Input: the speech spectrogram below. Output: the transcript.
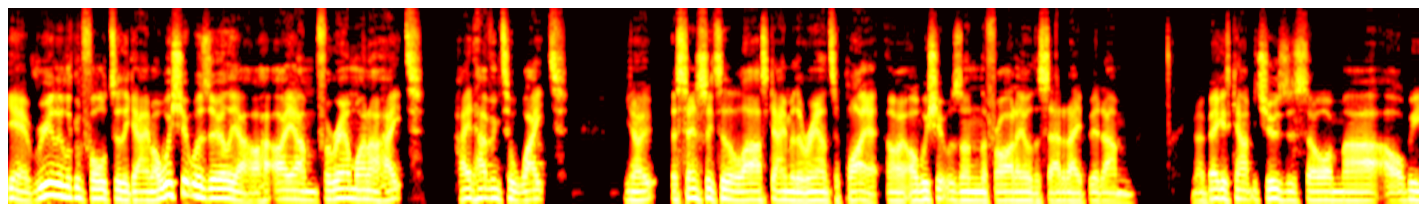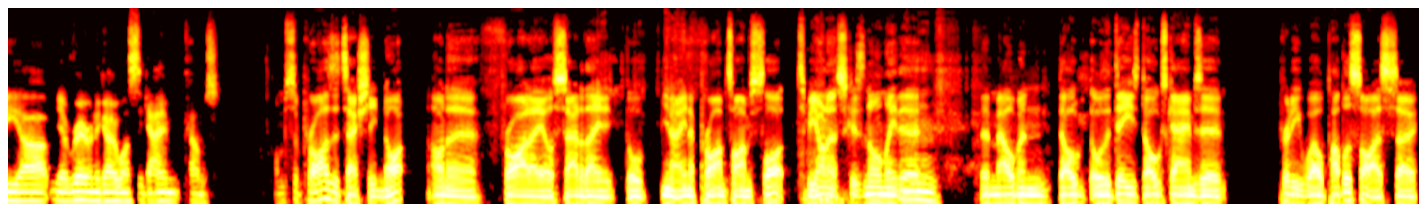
yeah, really looking forward to the game. I wish it was earlier. I, I um for round one, I hate hate having to wait. You know, essentially to the last game of the round to play it. I, I wish it was on the Friday or the Saturday, but um, you know, beggars can't be choosers. So I'm, uh, I'll be, uh, yeah, raring to go once the game comes. I'm surprised it's actually not on a Friday or Saturday or you know in a prime time slot. To be honest, because normally the mm. the Melbourne dog or the D's dogs games are pretty well publicised. So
